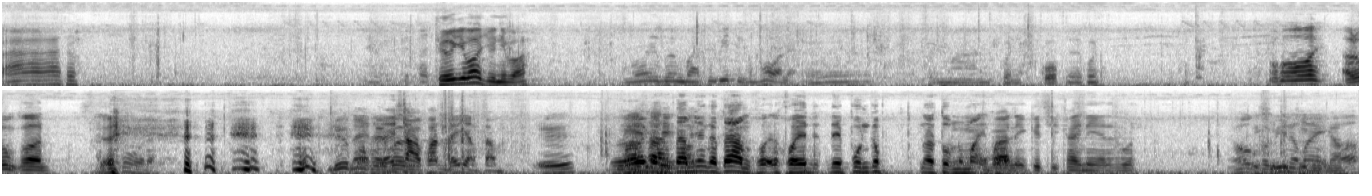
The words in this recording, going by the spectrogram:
ปลาทุกถืออยู่บ่อยู่นี่บ่โอ้ยเบิ่งบาทชีวิตกับพ่อแหละมาคนกบเลยคนโอ้ยเอาลงก่อนเดือดได้มาให้ได้เบิ่งสาวพันได้อย่างต่ำเออเออยังตามยังกระตามคอยคอยได้ปนกับน้าต้มน้ำใหม่บาทนี้คือสิไข่แน่นะทุกคนเอาคนนี้ทำไมเนาะ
